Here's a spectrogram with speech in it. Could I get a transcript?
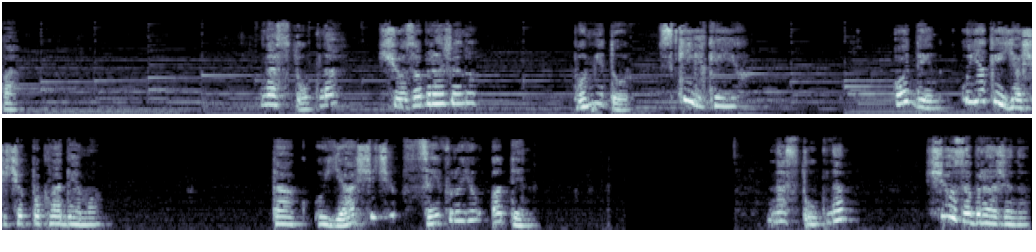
2. Наступна, що зображено? Помідор. Скільки їх? Один. у який ящичок покладемо? Так, у ящичок з цифрою 1. Наступна. Що зображено?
